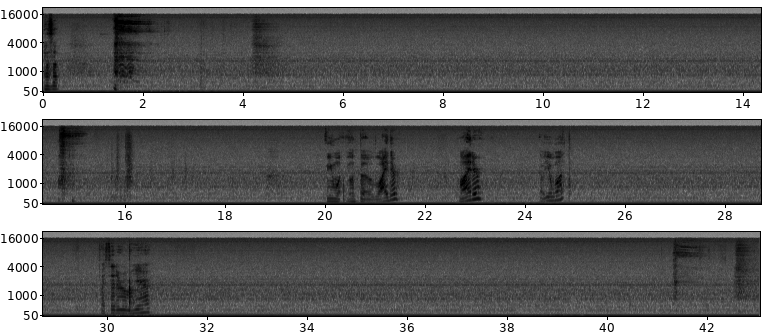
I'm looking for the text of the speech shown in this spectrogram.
Alltså. you want you want the lighter? Lighter? Is that what you want? I set it over here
